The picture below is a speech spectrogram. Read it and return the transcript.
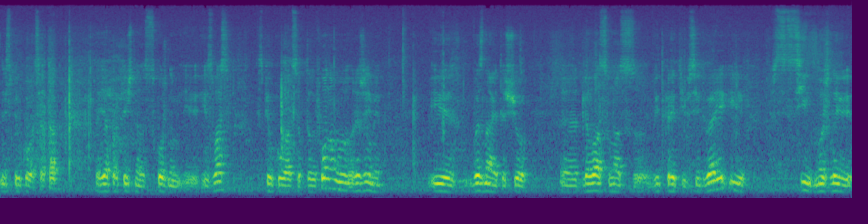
не спілкувався. А так я практично з кожним із вас спілкувався в телефонному режимі. І ви знаєте, що е, для вас у нас відкриті всі двері і всі можливі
